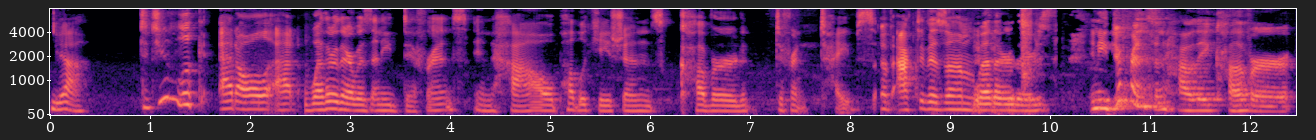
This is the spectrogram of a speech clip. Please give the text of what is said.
Yeah. Did you look at all at whether there was any difference in how publications covered different types of activism, whether there's any difference in how they cover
